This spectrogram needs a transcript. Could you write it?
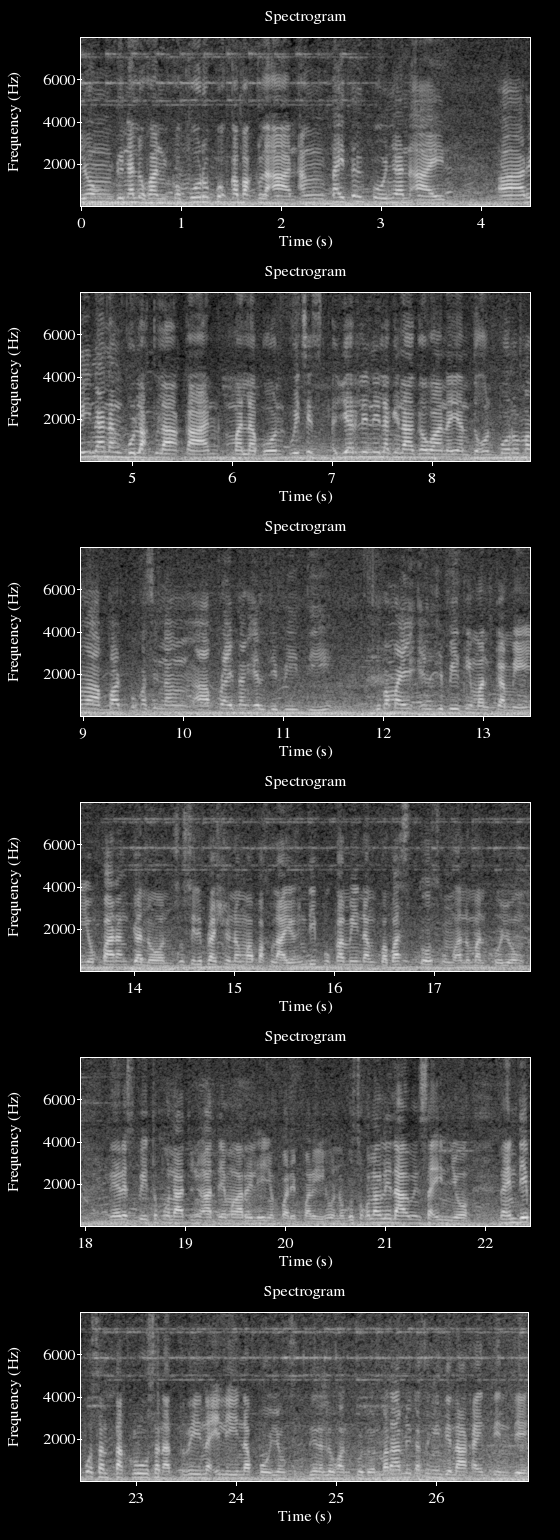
yung dinaluhan ko, puro po kabaklaan. Ang title po niyan ay ah, Rina ng Bulaklakan, Malabon, which is yearly nila ginagawa na yan doon. Puro mga part po kasi ng ah, pride ng LGBT. Di ba may LGBT man kami, yung parang ganon. So celebration ng mga baklayo. Hindi po kami nang babastos kung ano man po yung nirespeto po natin yung ating mga relihiyong pare-pareho. No? Gusto ko lang linawin sa inyo na hindi po Santa Cruzan at Rina Elena po yung dinaluhan ko doon. Marami kasing hindi nakaintindi.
